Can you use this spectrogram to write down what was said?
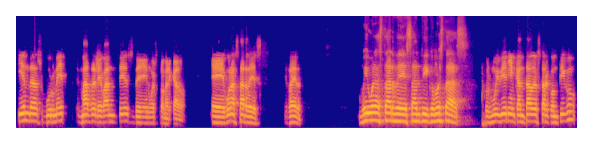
tiendas gourmet más relevantes de nuestro mercado. Eh, buenas tardes, Israel. Muy buenas tardes, Santi, ¿cómo estás? Pues muy bien y encantado de estar contigo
